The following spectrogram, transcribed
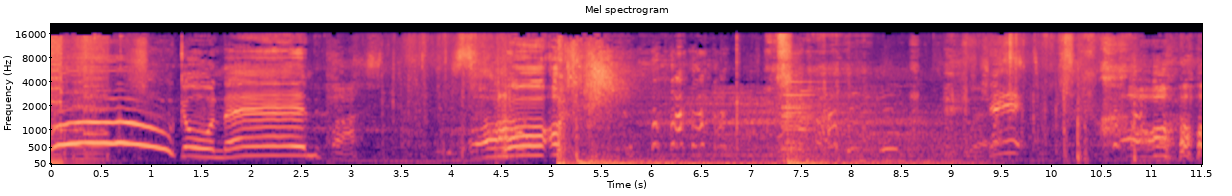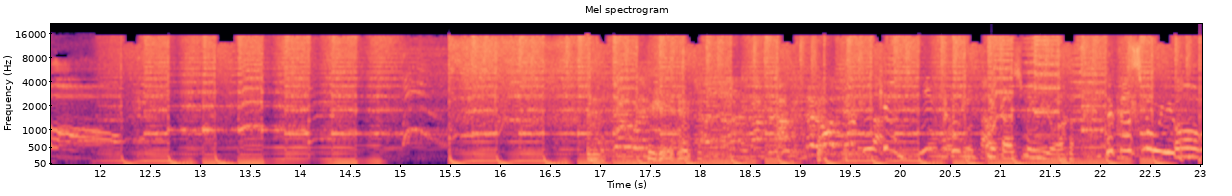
Woo! Go on then! Look how small you are. Look how small you are.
